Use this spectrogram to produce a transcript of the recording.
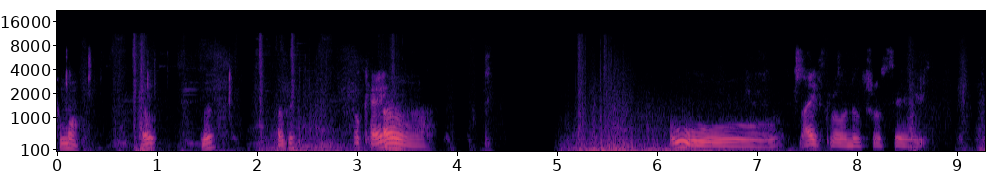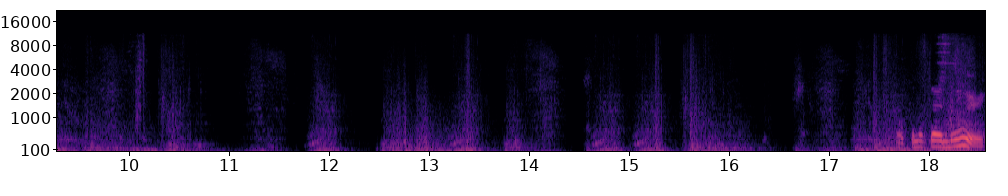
Come on. Look. Look. Okay. Okay. Oh. Ooh. Nice little neutral sig. Open up that door.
